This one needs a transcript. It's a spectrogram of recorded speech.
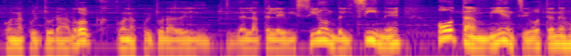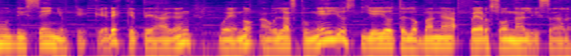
con la cultura rock, con la cultura de la televisión, del cine, o también si vos tenés un diseño que querés que te hagan, bueno, hablas con ellos y ellos te lo van a personalizar.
